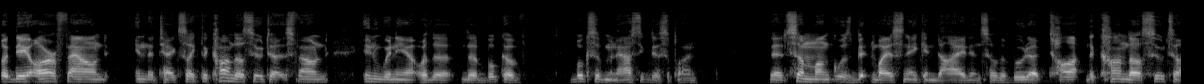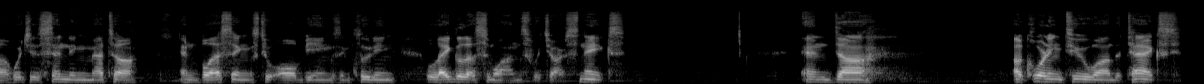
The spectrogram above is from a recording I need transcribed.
But they are found in the text, like the Khandha Sutta is found in Vinaya or the, the book of books of monastic discipline, that some monk was bitten by a snake and died, and so the Buddha taught the Khandha Sutta, which is sending metta and blessings to all beings, including legless ones, which are snakes. And uh, according to uh, the text,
